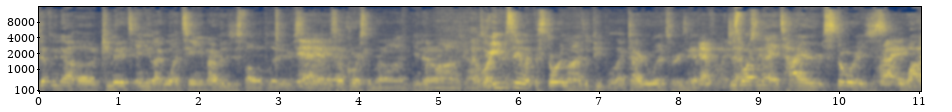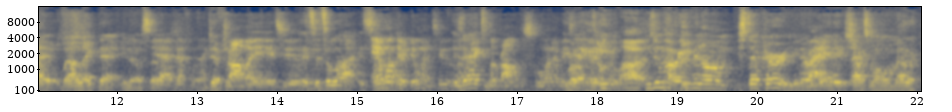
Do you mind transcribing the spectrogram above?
definitely not uh, committed to any like one team. I really just follow players. Yeah, you know? yeah, So of course LeBron. You know, LeBron, got or even seeing like the storylines of people like Tiger Woods, for example. Definitely, just definitely. watching that entire story is just Right. wild. But I like that. You know, so yeah, definitely. Like the definitely. drama in it too. it's it's a lot. It's and a what lot. they're doing too. Like, Exactly. LeBron with the school and everything. Bro, Exactly. he's doing Even- a lot. He's doing that, or even um Steph Curry. You know, Right, granted, shots exactly. from alma mater,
